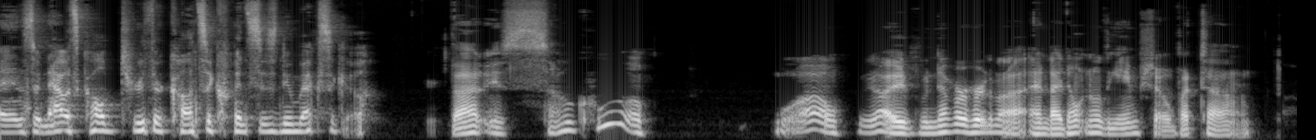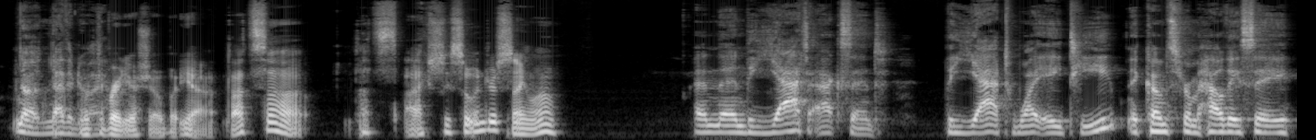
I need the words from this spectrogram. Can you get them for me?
And so now it's called Truth or Consequences New Mexico. That is so cool. Wow. Yeah, I've never heard of that, and I don't know the game show, but uh, No, neither do or I. the radio show. But yeah, that's uh, that's actually so interesting. Wow. And then the Yat accent, the Yat Y A T, it comes from how they say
